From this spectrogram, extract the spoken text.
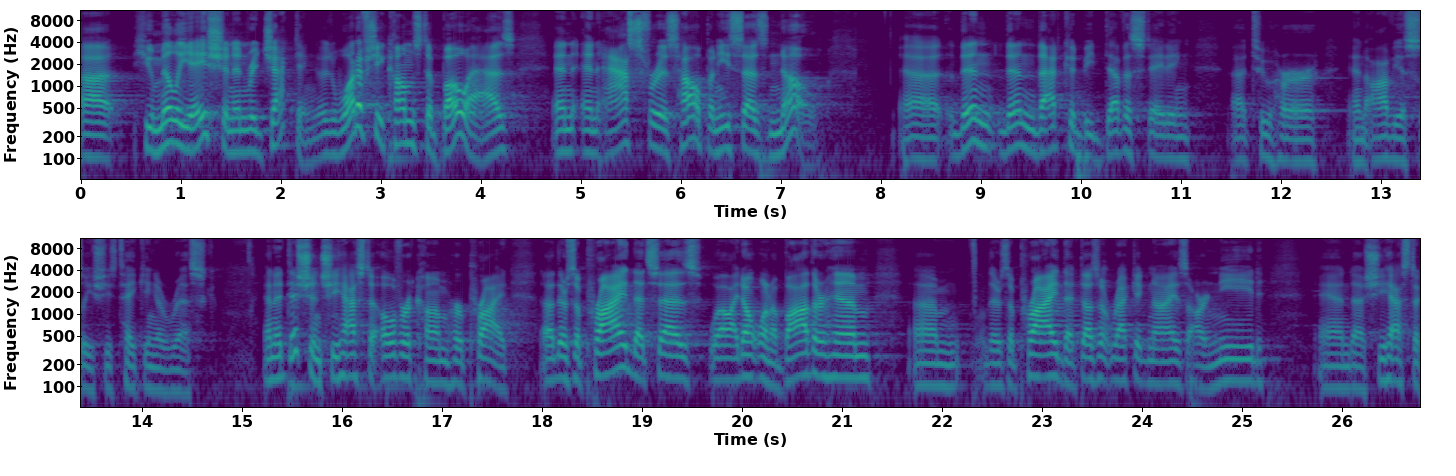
uh, humiliation and rejecting. What if she comes to Boaz and, and asks for his help and he says no? Uh, then, then that could be devastating uh, to her, and obviously she's taking a risk. In addition, she has to overcome her pride. Uh, there's a pride that says, Well, I don't want to bother him. Um, there's a pride that doesn't recognize our need. And uh, she has to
